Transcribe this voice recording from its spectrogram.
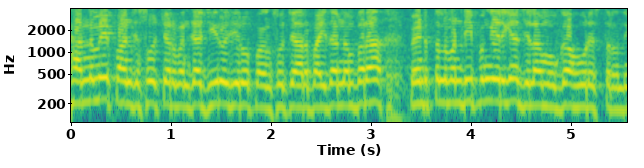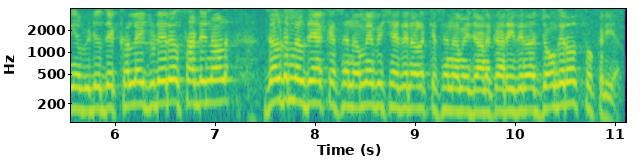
98554 00504 ਬਾਈ ਦਾ ਨੰਬਰ ਆ। ਪਿੰਡ ਤਲਵੰਡੀ ਪੰਗੇਰੀਆਂ ਜ਼ਿਲ੍ਹਾ ਮੋਗਾ ਹੋਰ ਇਸ ਤਰ੍ਹਾਂ ਦੀਆਂ ਵੀਡੀਓ ਦੇਖਣ ਲਈ ਜੁੜੇ ਰਹੋ ਸਾਡੇ ਨਾਲ। ਜਲਦ ਮਿਲਦੇ ਆ ਕਿਸੇ ਨਵੇਂ ਵਿਸ਼ੇ ਦੇ ਨਾਲ ਕਿਸੇ ਨਵੇਂ ਜਾਣਕਾਰੀ ਦੇ ਨਾਲ। ਜਿਉਂਦੇ ਰਹੋ ਸ਼ੁਕਰੀਆ।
